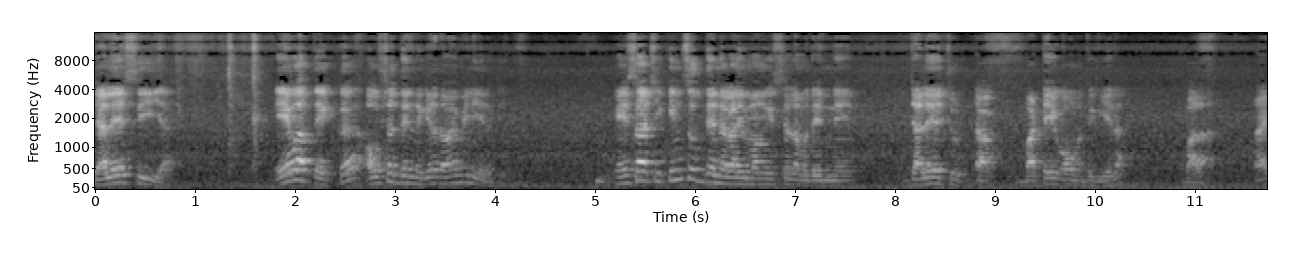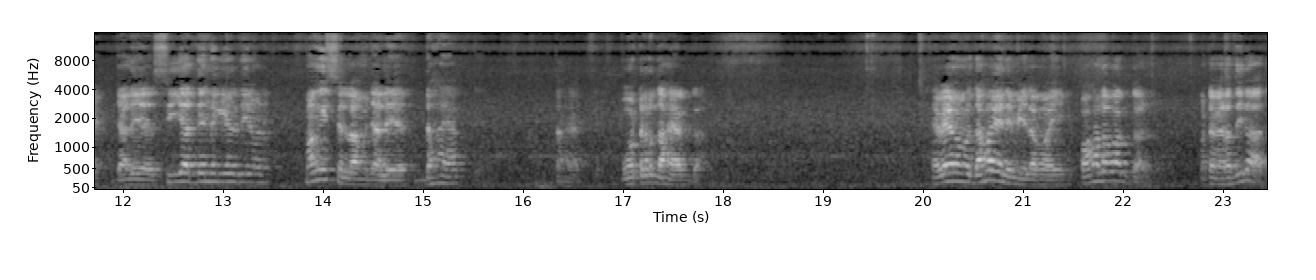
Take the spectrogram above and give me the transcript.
ජලය 100යි. ඒවත් එක්ක ඖෂධ දෙන්න කියලා තමයි මේ ලියලා තියෙන්නේ. ඒ නිසා චිකන් සුප් දෙන්න කලින් මම ඉස්සෙල්ලාම දෙන්නේ ජලය චුට්ටක් බටේ කොහොමද කියලා බලන්න. රයිට් ජලය 100ක් දෙන්න කියලා තියෙනවනේ. මං ඉස්සෙල්ලාම ජලය 10ක් 10ක් වෝටර් 10ක් ගන්න. හැබැයි මම 10 නෙමෙයි ළමයි 15ක් ගන්න. මට වැරදිලාද?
